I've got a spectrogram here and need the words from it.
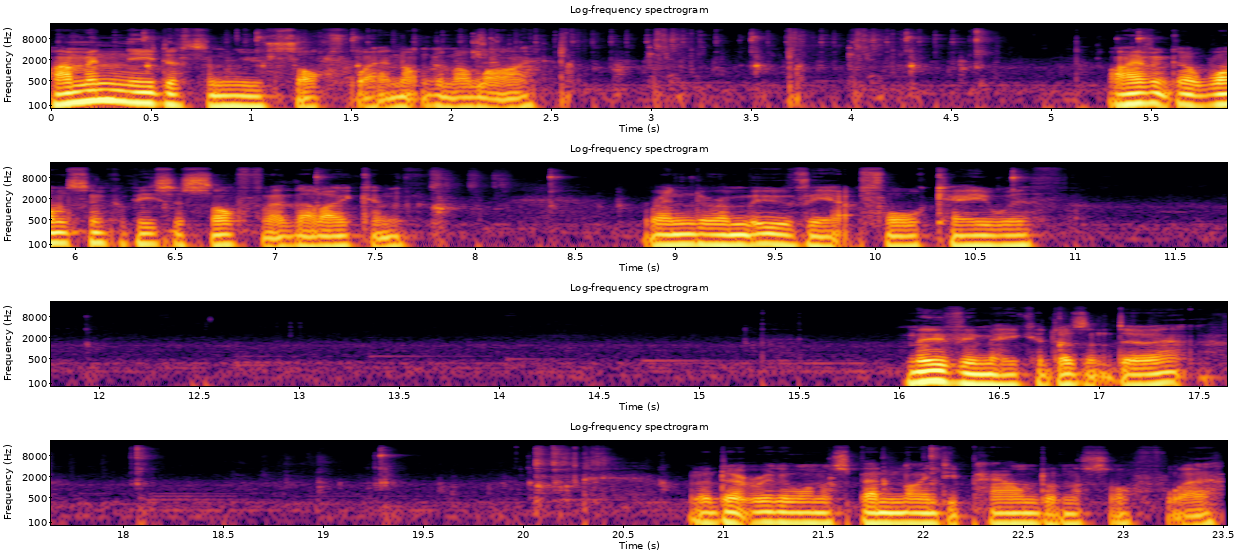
I'm in need of some new software, not gonna lie. I haven't got one single piece of software that I can render a movie at 4K with. Movie Maker doesn't do it. But I don't really want to spend £90 on the software.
